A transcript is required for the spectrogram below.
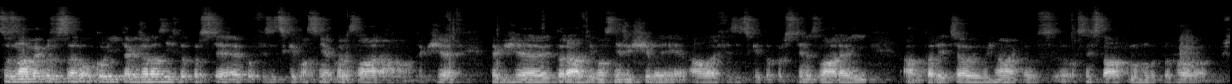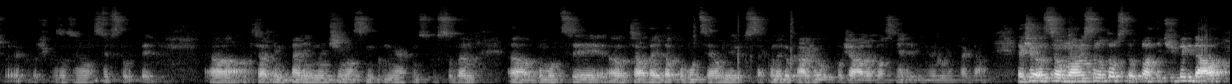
co znám jako ze svého okolí, tak řada z nich to prostě jako fyzicky vlastně jako nezvládá. No. Takže, takže to rádi vlastně řešili, ale fyzicky to prostě nezvládají. A tady třeba by možná jako vlastně stát mohl do toho, už to jako trošku zase vlastně vstoupit a třeba těm nejmenším vlastníkům nějakým způsobem pomoci, třeba tady ta pomoc, a oni se jako nedokážou požádat, vlastně neví a tak dále. Takže se omlouvám, že jsem do toho a teď už bych dal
